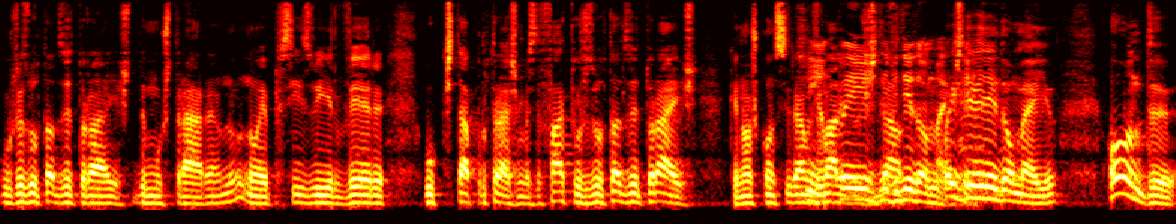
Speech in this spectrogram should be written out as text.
os resultados eleitorais demonstraram, não é preciso ir ver o que está por trás, mas de facto os resultados eleitorais que nós consideramos sim, válidos... Um país dividido ao meio. Um país dividido ao meio, onde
